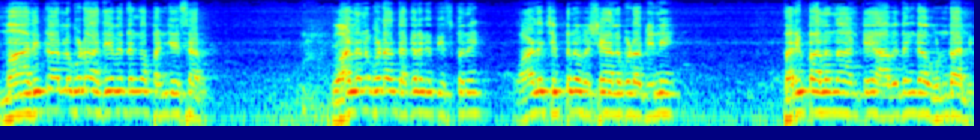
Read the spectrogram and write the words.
మా అధికారులు కూడా అదే విధంగా పనిచేశారు. వాళ్ళను కూడా దగ్గరకు తీసుకొని వాళ్ళు చెప్పిన విషయాలు కూడా విని పరిపాలన అంటే ఆ విధంగా ఉండాలి.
